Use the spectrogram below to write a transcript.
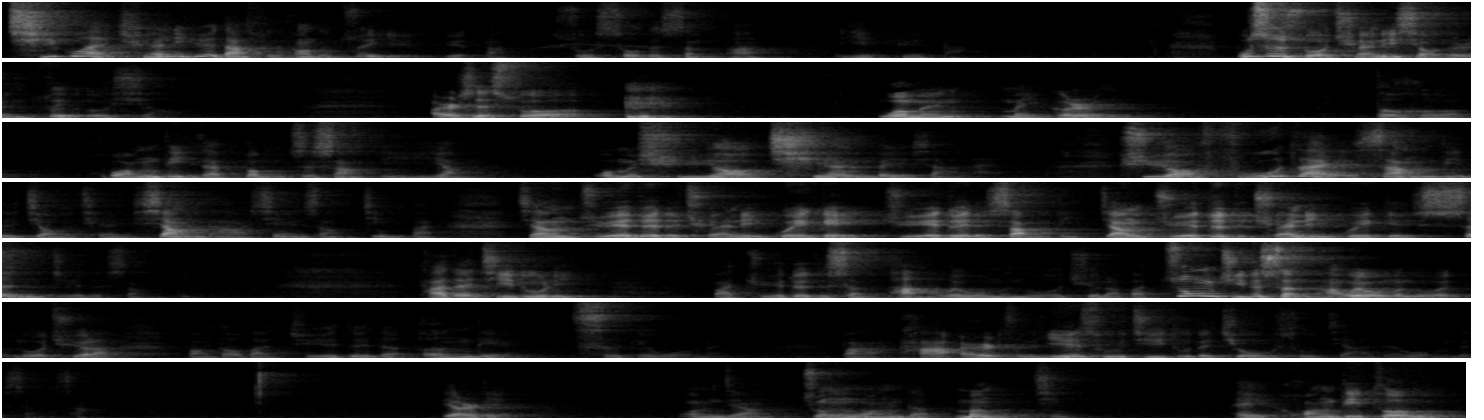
奇怪，权力越大，所犯的罪也越大，所受的审判。也越大，不是说权力小的人罪恶小，而是说我们每个人都和皇帝在本质上一样，我们需要谦卑下来，需要伏在上帝的脚前，向他献上敬拜，将绝对的权利归给绝对的上帝，将绝对的权利归给圣洁的上帝。他在基督里。把绝对的审判为我们挪去了，把终极的审判为我们挪挪去了，反倒把绝对的恩典赐给我们，把他儿子耶稣基督的救赎加在我们的身上。第二点，我们讲君王的梦境，哎，皇帝做梦，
